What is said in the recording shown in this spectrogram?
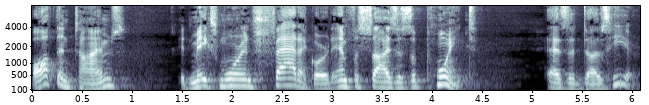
Oftentimes, it makes more emphatic or it emphasizes a point, as it does here.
